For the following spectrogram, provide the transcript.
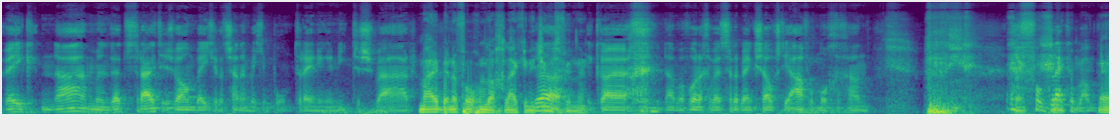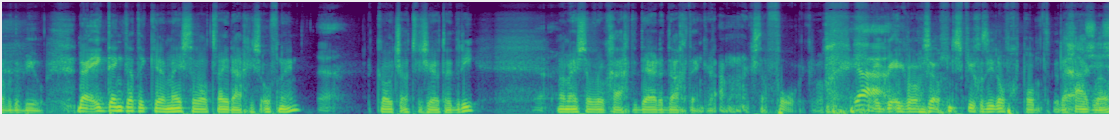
week na mijn wedstrijd is wel een beetje, dat zijn een beetje pomptrainingen, niet te zwaar. Maar ik ben de volgende dag gelijk in de gym te Ja, vinden. ik, eh, na mijn vorige wedstrijd ben ik zelfs die avond nog gegaan. Vond ik lekker, man. Ja, de wiel. Nee, ik denk dat ik eh, meestal wel twee dagjes opneem. Ja. Coach adviseert er drie. Maar meestal wil ik graag de derde dag denken, ah, maar ik sta vol. Ik wil, Ja. ik, ik wil mezelf in de spiegel zien opgepompt. Daar Ja, ga ik wel.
